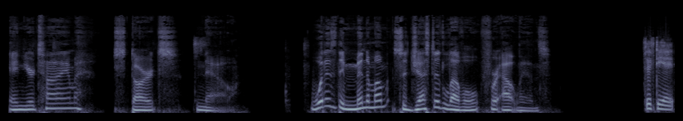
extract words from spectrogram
And your time starts now. What is the minimum suggested level for Outlands? 58.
